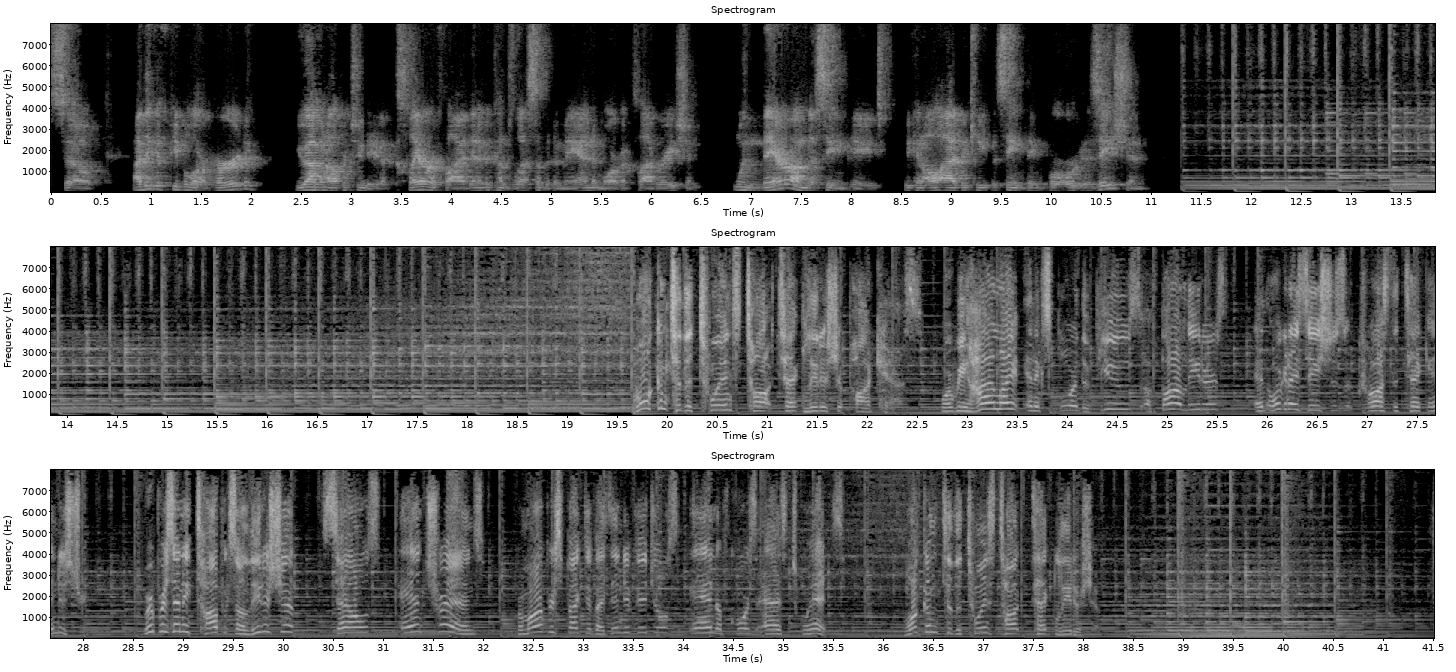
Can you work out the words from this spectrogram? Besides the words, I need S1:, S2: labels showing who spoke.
S1: So I think if people are heard, you have an opportunity to clarify, then it becomes less of a demand and more of a collaboration. When they're on the same page, we can all advocate the same thing for organization.
S2: Welcome to the Twins Talk Tech Leadership Podcast, where we highlight and explore the views of thought leaders and organizations across the tech industry. We're presenting topics on leadership, sales, and trends from our perspective as individuals and, of course, as twins. Welcome to the Twins Talk Tech Leadership.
